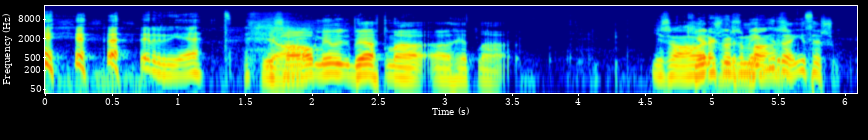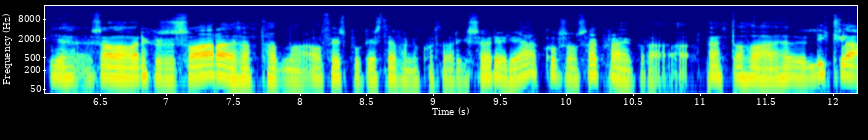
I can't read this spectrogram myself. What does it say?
Það er rétt Já, sá- mér, við ættum að, að hérna, Ég sá að það var gera eitthvað sem að meira í þessu. Ég sá að það var eitthvað sem svaraði samt þarna á Facebooki Stefánu hvort það var ekki Sverrir Jakobsson sagfræðingur að að benda á það að hefðu líklega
